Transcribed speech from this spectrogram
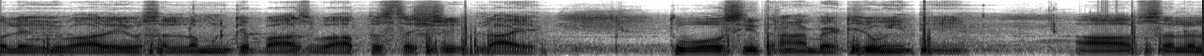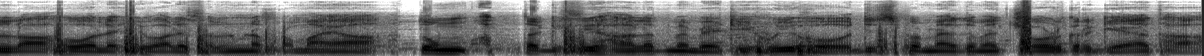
علیہ وآلہ وسلم ان کے پاس واپس تشریف لائے تو وہ اسی طرح بیٹھی ہوئی تھیں۔ آپ صلی اللہ علیہ وآلہ وسلم نے فرمایا، تم اب تک اسی حالت میں بیٹھی ہوئی ہو جس پر میں تمہیں چھوڑ کر گیا تھا۔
